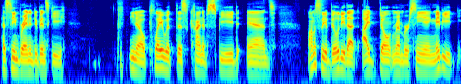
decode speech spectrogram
has seen Brandon Dubinsky, you know, play with this kind of speed and honestly ability that I don't remember seeing maybe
